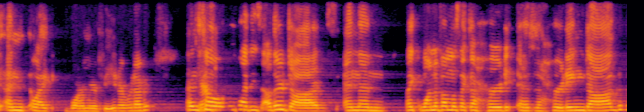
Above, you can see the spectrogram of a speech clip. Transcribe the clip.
and like warm your feet or whatever. And yeah. so we had these other dogs, and then like one of them was like a herd as a herding dog.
